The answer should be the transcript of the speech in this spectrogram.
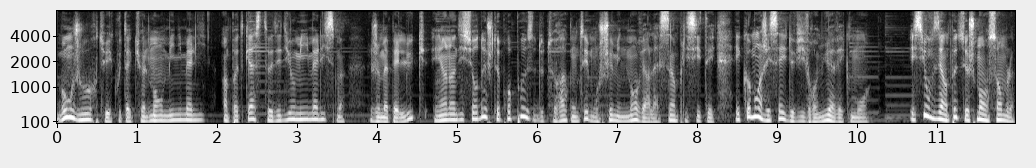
Bonjour, tu écoutes actuellement Minimali, un podcast dédié au minimalisme. Je m'appelle Luc et un lundi sur deux, je te propose de te raconter mon cheminement vers la simplicité et comment j'essaye de vivre mieux avec moi. Et si on faisait un peu de ce chemin ensemble?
